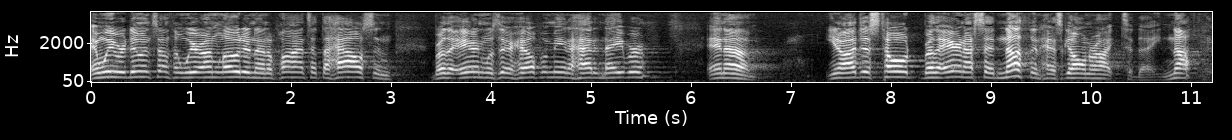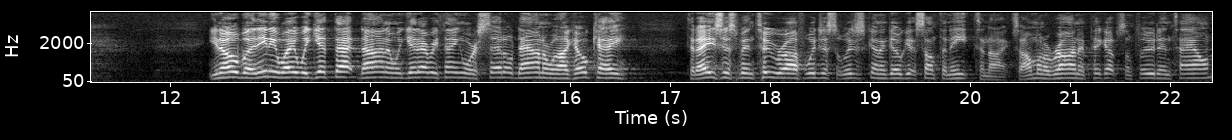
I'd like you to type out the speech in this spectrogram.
and we were doing something. We were unloading an appliance at the house, and Brother Aaron was there helping me, and I had a neighbor. And, um, you know, I just told Brother Aaron, I said, nothing has gone right today. Nothing. You know, but anyway, we get that done and we get everything, we're settled down, and we're like, okay, today's just been too rough. We're just, we're just going to go get something to eat tonight. So I'm going to run and pick up some food in town.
